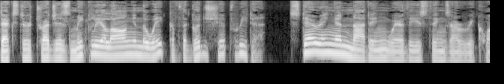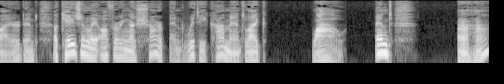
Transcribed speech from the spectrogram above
Dexter trudges meekly along in the wake of the good ship Rita, staring and nodding where these things are required, and occasionally offering a sharp and witty comment like, Wow, and, Uh-huh,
